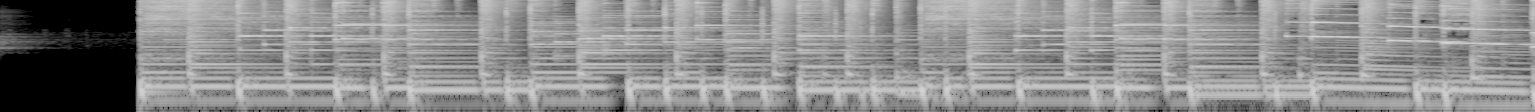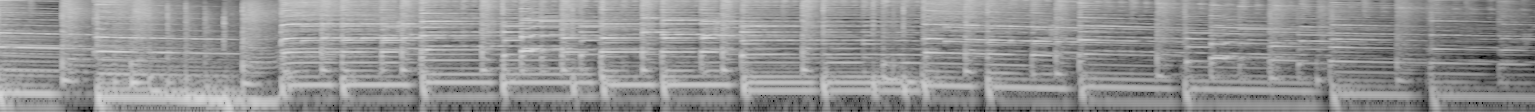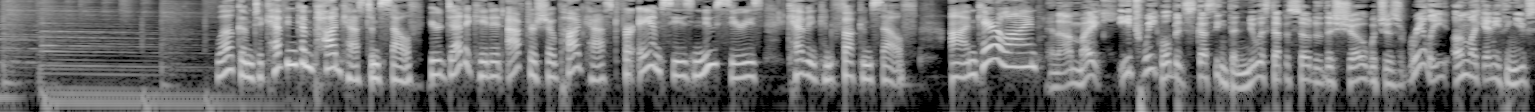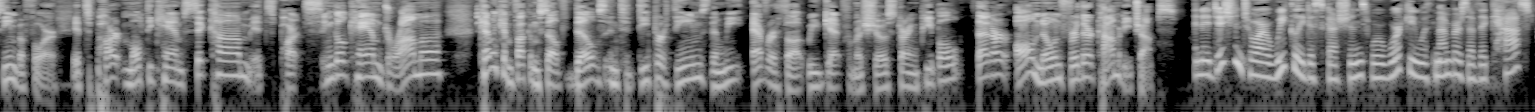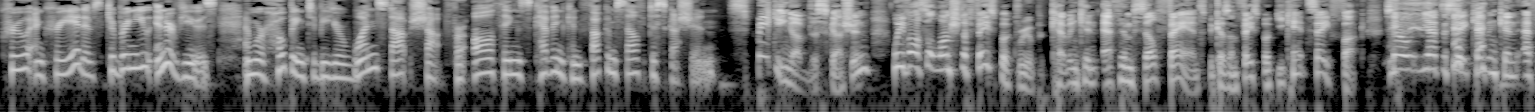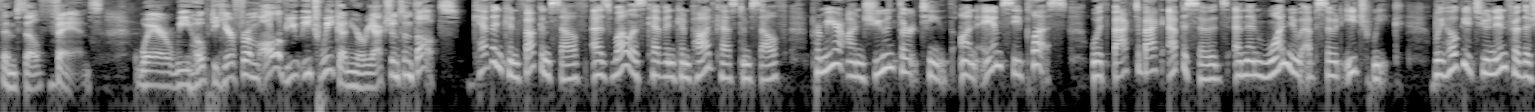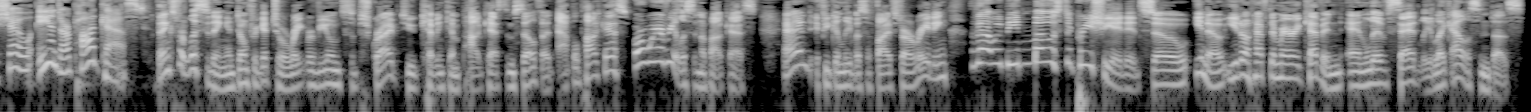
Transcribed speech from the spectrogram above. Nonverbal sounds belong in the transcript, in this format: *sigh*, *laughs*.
Welcome to Kevin Can Podcast Himself, your dedicated after show podcast for AMC's new series, Kevin Can Fuck Himself. I'm Caroline. And I'm Mike. Each week we'll be discussing the newest episode of this show, which is really unlike anything you've seen before. It's part multicam sitcom, it's part single cam drama. Kevin Can Fuck Himself delves into deeper themes than we ever thought we'd get from a show starring people that are all known for their comedy chops. In addition to our weekly discussions, we're working with members of the cast, crew, and creatives to bring you interviews, and we're hoping to be your one stop shop for all things Kevin Can Fuck Himself discussion. Speaking of discussion, we've also launched a Facebook group, Kevin Can F Himself Fans, because on Facebook you can't say fuck. So you have to say *laughs* Kevin Can F Himself Fans, where we hope to hear from all of you each week on your reactions and thoughts. Kevin Can Fuck Himself, as well as Kevin Can Podcast Himself, premiere on June 13th on AMC Plus with back to back episodes and then one new episode each week. We hope you tune in for the show and our podcast. Thanks for listening, and don't forget to rate, review, and subscribe to Kevin Can Podcast himself at Apple Podcasts or wherever you listen to podcasts. And if you can leave us a five star rating, that would be most appreciated. So, you know, you don't have to marry Kevin and live sadly like Allison does.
